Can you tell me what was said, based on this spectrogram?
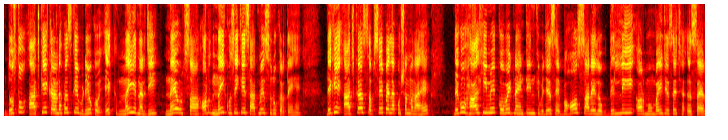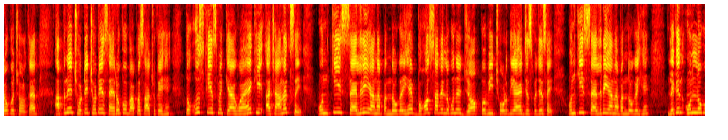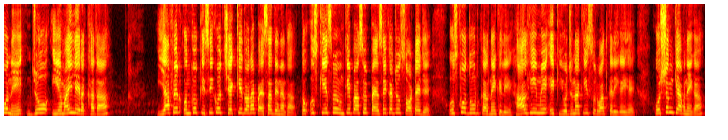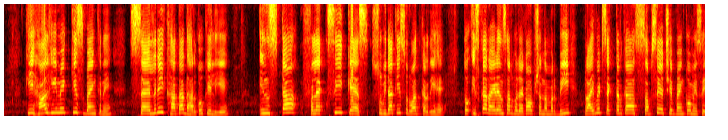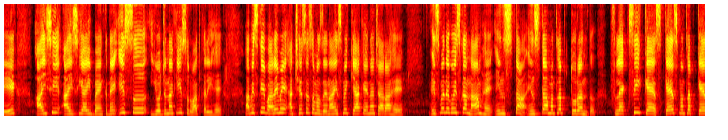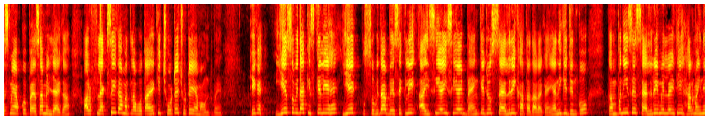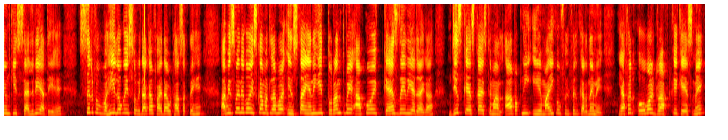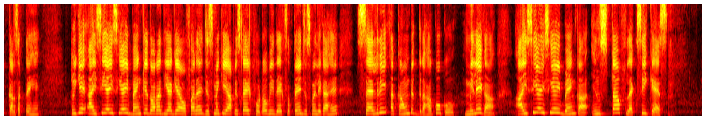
दोस्तों, आज के करंट अफेयर्स के वीडियो को एक नई एनर्जी नए उत्साह और नई खुशी के साथ में शुरू करते हैं। देखिए, आज का सबसे पहला क्वेश्चन बना है देखो, हाल ही में कोविड नाइन्टीन की वजह से बहुत सारे लोग दिल्ली और मुंबई जैसे शहरों को छोड़कर अपने छोटे छोटे शहरों को वापस आ चुके हैं। तो उस केस में क्या हुआ है कि अचानक से उनकी सैलरी आना बंद हो गई है। बहुत सारे लोगों ने जॉब को भी छोड़ दिया है, जिस वजह से उनकी सैलरी आना बंद हो गई है। लेकिन उन लोगों ने जो ईएमआई ले रखा था या फिर उनको किसी को चेक के द्वारा पैसा देना था तो उस केस में उनके पास में पैसे का जो शॉर्टेज है उसको दूर करने के लिए हाल ही में एक योजना की शुरुआत करी गई है। क्वेश्चन क्या बनेगा कि हाल ही में किस बैंक ने सैलरी खाता धारकों के लिए इंस्टा फ्लेक्सी कैश सुविधा की शुरुआत कर दी है? तो इसका राइट आंसर हो जाएगा option number B private sector का सबसे अच्छे बैंकों में से एक आईसीआईसीआई बैंक ने इस योजना की शुरुआत करी है। अब इसके बारे में अच्छे से समझ लेना। इसमें क्या कहना चाह रहा है? इसमें देखो इसका नाम है इंस्टा। इंस्टा मतलब तुरंत। Flexi cash. कैश मतलब कैश में आपको पैसा मिल जाएगा और फ्लेक्सी का मतलब होता है कि छोटे छोटे अमाउंट में। ठीक है? ये सुविधा किसके लिए है? ये सुविधा बेसिकली आईसीआईसीआई बैंक के जो सैलरी खाता धारक हैं, यानी कि जिनको कंपनी से सैलरी मिल रही थी, हर महीने उनकी सैलरी आती है, सिर्फ़ वही लोग इस सुविधा का फ़ायदा उठा सकते हैं। अब इसमें देखो, इसका मतलब है इंस्टा यानी कि तुरंत में आपको एक कैश दे दिया जाएगा, जिस कैश का इस्तेमाल आप अपनी ईएमआई को फुलफ़िल करने में या फिर ओवरड्राफ्ट के केस में कर सकते हैं। तो ये आईसीआईसीआई बैंक के द्वारा दिया गया ऑफ़र है, जिसमें कि आप इसका एक फ़ोटो भी देख सकते हैं, जिसमें लिखा है, सैलरी अकाउंट ग्राहकों को मिलेगा। आईसीआईसीआई बैंक का इंस्टा फ्लेक्सी कैश।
